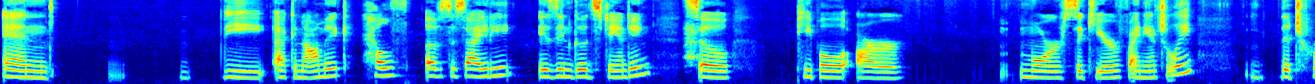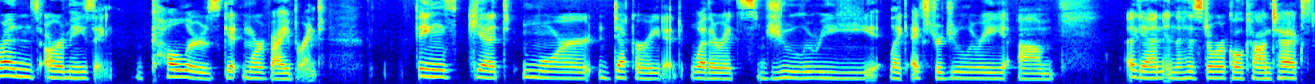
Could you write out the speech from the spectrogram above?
and the economic health of society is in good standing, so people are more secure financially, the trends are amazing. Colors get more vibrant things get more decorated, whether it's jewelry, like extra jewelry, um, again, in the historical context,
